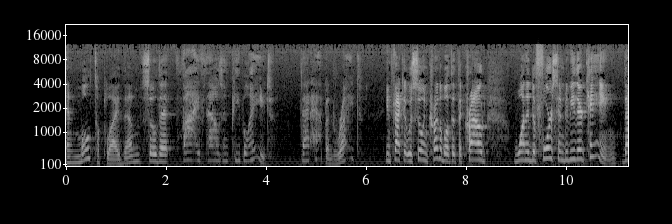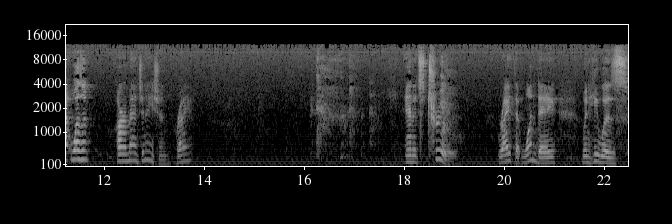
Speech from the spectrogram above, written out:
and multiplied them so that 5,000 people ate. That happened, right? In fact, it was so incredible that the crowd wanted to force him to be their king. That wasn't our imagination, right? And it's true, right, that one day when he was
